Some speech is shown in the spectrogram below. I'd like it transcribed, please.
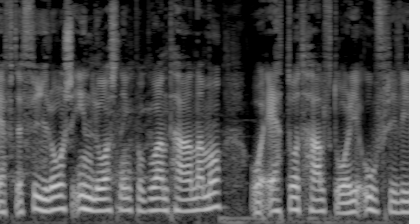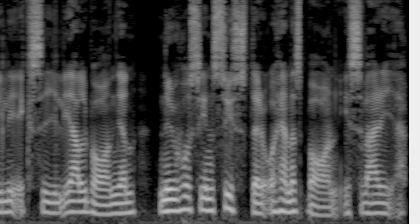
efter fyra års inlåsning på Guantanamo och ett och ett halvt år i ofrivillig exil i Albanien, nu hos sin syster och hennes barn i Sverige.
